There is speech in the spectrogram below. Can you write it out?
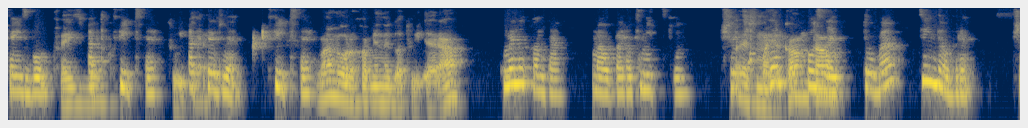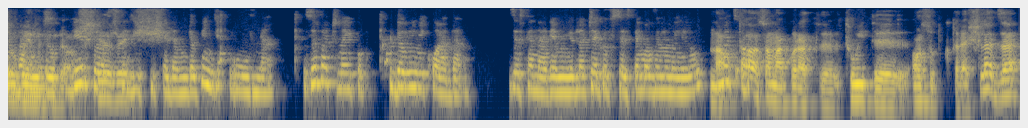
Facebook. Facebook, Ak Twitter. Twitter. Aktywny. Twitter. Mamy uruchomionego Twittera. Menu konta. Małpa Rotnicki. Przycisk. jest moje konto. Poznań. Tuba. Dzień dobry. Przed Spróbujemy Wami druk. sobie Wiersz od odświeżyć. 47 do 5 główna. Zobacz najpop. Dominik Łada. Zastanawia mnie, dlaczego w systemowym mailu. No, to są akurat y, tweety osób, które śledzę,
